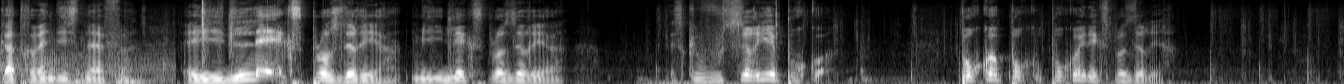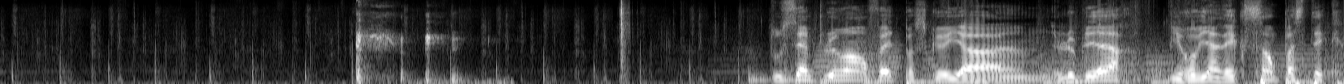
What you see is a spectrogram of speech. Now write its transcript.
99. Et il explose de rire. Mais il explose de rire. Est-ce que vous pourquoi? Pourquoi, pourquoi pourquoi il explose de rire? Tout simplement en fait parce qu'il y a euh, le blédard, il revient avec 100 pastèques.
